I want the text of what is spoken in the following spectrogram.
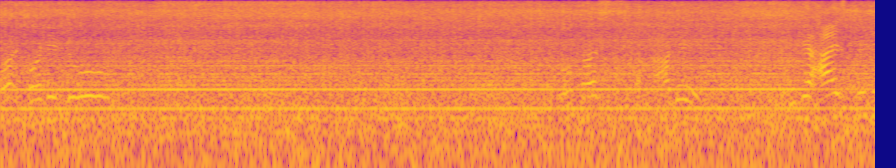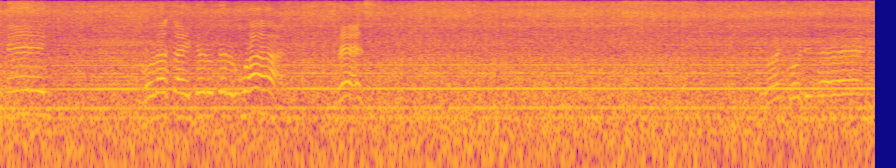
वन फोर्टी टू फोकस आगे क्योंकि हाई स्पीड में थोड़ा सा इधर उधर हुआ race one forty seven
